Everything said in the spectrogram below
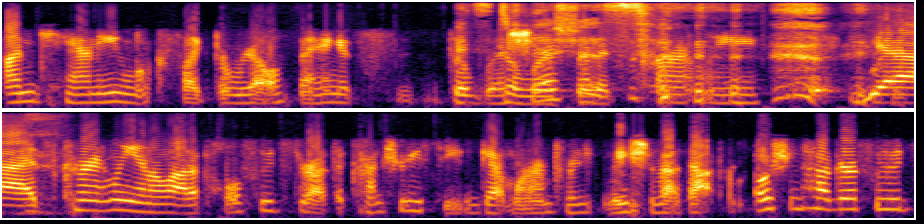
uncanny, looks like the real thing. It's delicious, it's delicious. and it's currently yeah, it's currently in a lot of Whole Foods throughout the country. So you can get more information about that from Ocean Hugger Foods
